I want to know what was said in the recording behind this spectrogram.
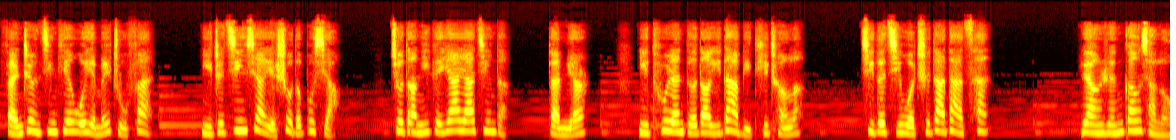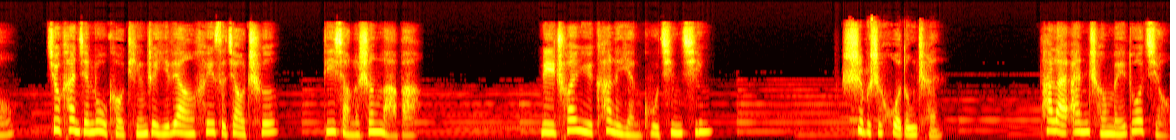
反正今天我也没煮饭，你这惊吓也受的不小，就当你给压压惊的。赶明儿你突然得到一大笔提成了，记得请我吃大大餐。”两人刚下楼，就看见路口停着一辆黑色轿车，低响了声喇叭。李川玉看了眼顾青青，是不是霍东辰？他来安城没多久，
